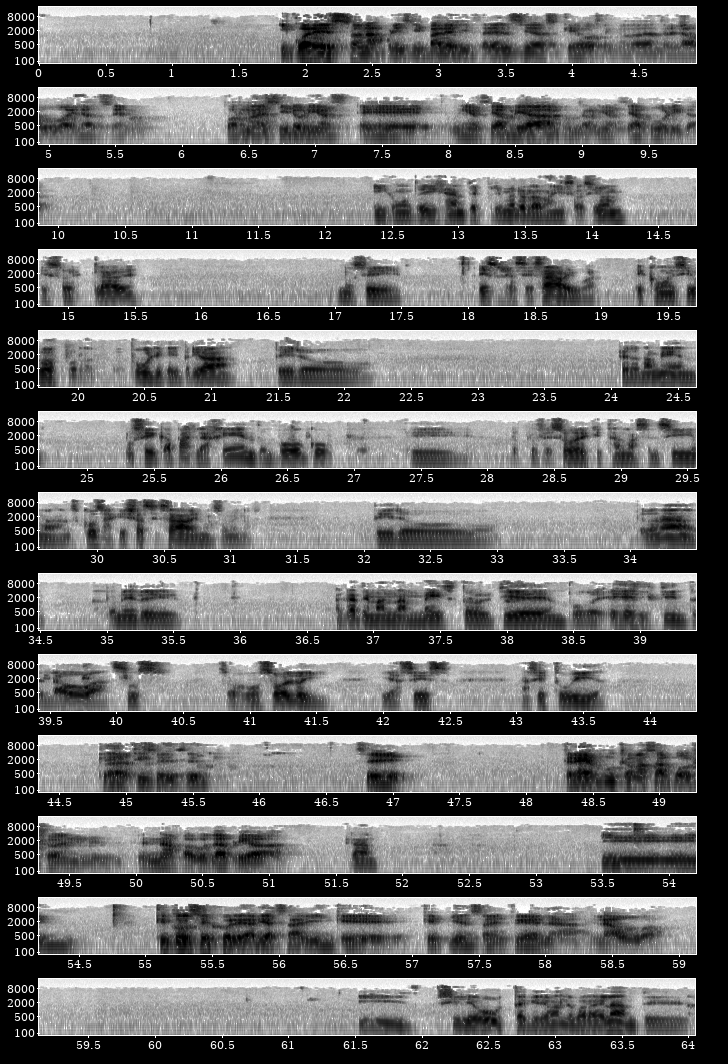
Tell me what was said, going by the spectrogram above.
¿Y cuáles son las principales diferencias que vos encontrás entre la UBA y la UCEMA? Por no decir eh, universidad privada contra universidad pública. Y como te dije antes, primero la organización, eso es clave. No sé, eso ya se sabe igual. Es como decís vos, por pública y privada, pero pero también, no sé, capaz la gente un poco, eh, los profesores que están más encima, cosas que ya se saben más o menos. Pero, pero nada, ponerle, acá te mandan mails todo el tiempo, es distinto, en la OVA sos, sos vos solo y, y haces, haces tu vida. Claro, sí, sí. Sí, tenés mucho más apoyo en, una facultad privada. Claro. ¿Y qué consejo le darías a alguien que, piensa en estudiar en la, UBA? Y si le gusta, que le mande para adelante.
